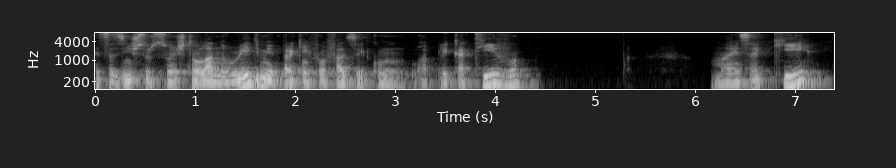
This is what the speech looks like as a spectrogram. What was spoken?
essas instruções estão lá no README para quem for fazer com o aplicativo. Mas aqui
